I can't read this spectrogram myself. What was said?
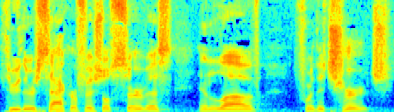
through their sacrificial service and love for the church.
